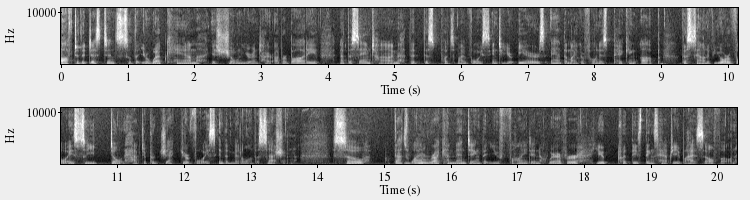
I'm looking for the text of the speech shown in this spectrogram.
off to the distance so that your webcam is showing your entire upper body at the same time that this puts my voice into your ears and the microphone is picking up the sound of your voice so you don't have to project your voice in the middle of a session. So that's why I'm recommending that you find in wherever you put these things after you buy a cell phone,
